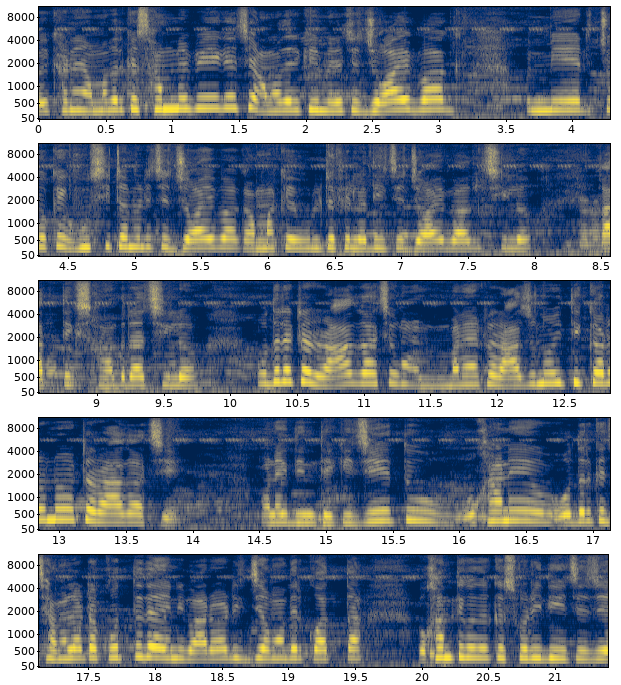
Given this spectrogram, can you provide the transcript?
ওইখানে আমাদেরকে সামনে পেয়ে গেছে, আমাদেরকে মেরেছে জয়বাগ মেয়ের চোখে ঘুষিটা মেরেছে জয়বাগ আমাকে উল্টে ফেলে দিয়েছে জয়বাগ ছিল। কার্তিক সাঁতরা ছিল। ওদের একটা রাগ আছে মানে একটা রাজনৈতিক কারণেও একটা রাগ আছে। অনেক দিন থেকে। যেহেতু ওখানে ওদেরকে ঝামেলাটা করতে দেয়নি, বারোয়ারির যে আমাদের কর্তা ওখান থেকে ওদেরকে সরিয়ে দিয়েছে যে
